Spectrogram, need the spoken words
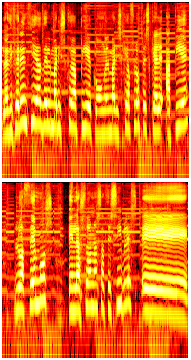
La diferencia del marisqueo a pie con el marisqueo a flote es que a pie lo hacemos en las zonas accesibles eh,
